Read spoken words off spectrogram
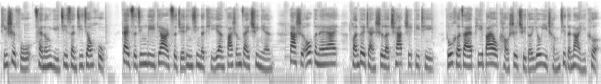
提示符才能与计算机交互。盖茨经历第二次决定性的体验发生在去年，那是 OpenAI 团队展示了 ChatGPT 如何在 P Bio 考试取得优异成绩的那一刻。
